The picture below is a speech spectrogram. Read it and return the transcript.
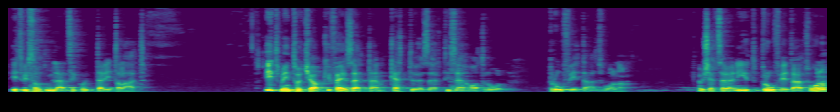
Itt viszont úgy látszik, hogy teli talált. Itt, mint hogyha kifejezetten 2016-ról profétált volna. Nem is egyszerűen írt, profétált volna,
